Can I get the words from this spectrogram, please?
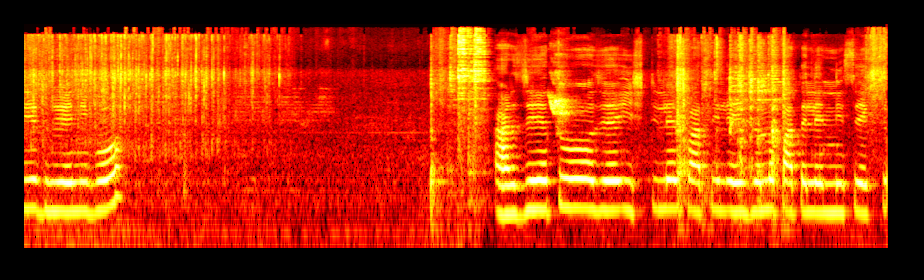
দিয়ে ধুয়ে নিব। আর যেহেতু যে স্টিলের পাতিল, এই জন্য পাতিলের নিচে একটু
